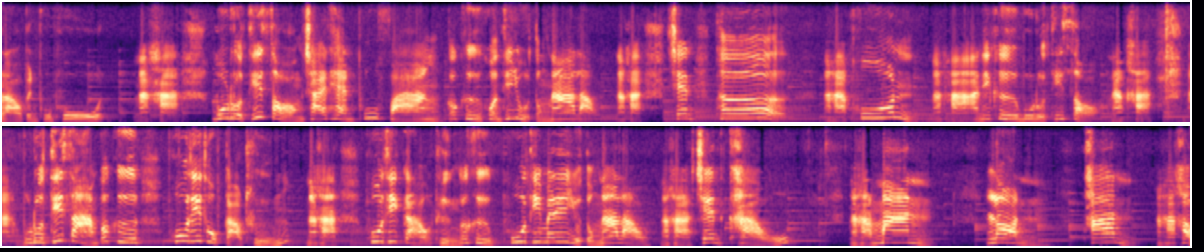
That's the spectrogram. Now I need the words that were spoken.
เราเป็นผู้พูดนะคะบุรุษที่ 2 ใช้แทนผู้ฟังก็คือคนที่อยู่ตรงหน้าเรานะคะ เช่น เธอนะคะคุณนะคะอันนี้คือบุรุษที่2นะคะะบุรุษที่ 3 ก็คือผู้ที่ถูกกล่าวถึงนะคะ ผู้ที่กล่าวถึงก็คือผู้ที่ไม่ได้อยู่ตรงหน้าเรานะคะ เช่นเขา นะคะ มันหล่อน ท่านนะคะ เขา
